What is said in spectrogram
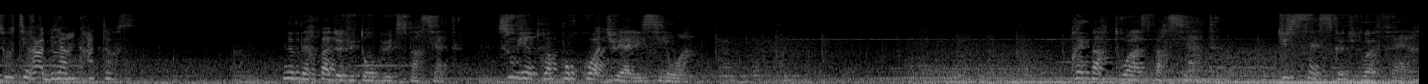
Tout ira bien, Kratos. Ne perds pas de vue ton but, Spartiate. Souviens-toi pourquoi tu es allé si loin. Prépare-toi, Spartiate. Tu sais ce que tu dois faire.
